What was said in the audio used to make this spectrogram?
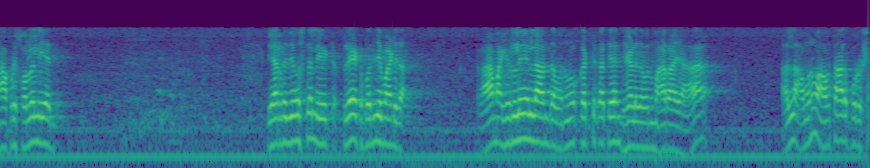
ನಾ ಅಪ್ಪಡಿ ಸೊಲ್ಲಲಿ ಅಂತ ಎರಡು ದಿವಸದಲ್ಲಿ ಪ್ಲೇಟ್ ಬದಲಿ ಮಾಡಿದ. ರಾಮ ಇರಲೇ ಇಲ್ಲ ಅಂದವನು, ಕಟ್ಟುಕತೆ ಅಂತ ಹೇಳಿದವನು ಮಹಾರಾಯ. ಅಲ್ಲ, ಅವನು ಅವತಾರ ಪುರುಷ,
